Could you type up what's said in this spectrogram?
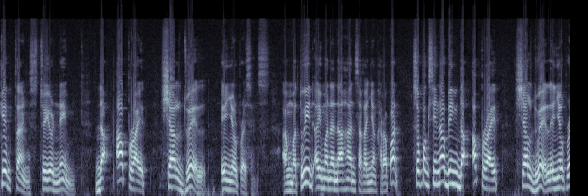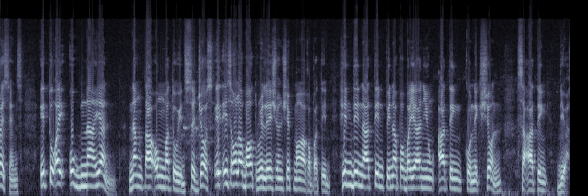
give thanks to your name. The upright shall dwell in your presence. Ang matuwid ay mananahan sa kanyang harapan. So pag sinabing the upright shall dwell in your presence, ito ay ugnayan ng taong matuwid sa Diyos. It is all about relationship mga kapatid. Hindi natin pinapabayaan yung ating koneksyon sa ating Diyos.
